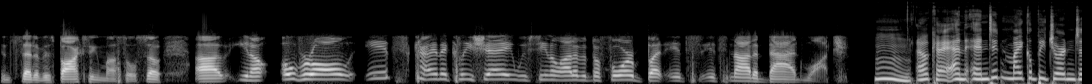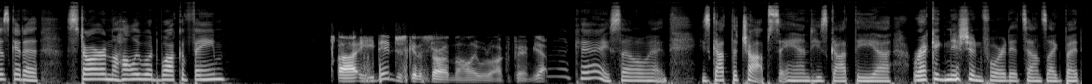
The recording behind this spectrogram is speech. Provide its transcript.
instead of his boxing muscle. So uh, you know, overall, it's kind of cliche. We've seen a lot of it before, but it's it's not a bad watch. Hmm. okay. And and didn't Michael B. Jordan just get a star on the Hollywood Walk of Fame? Uh, he did just get a star on the Hollywood Walk of Fame. Yeah. Okay, so uh, he's got the chops and he's got the uh, recognition for it. It sounds like, but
